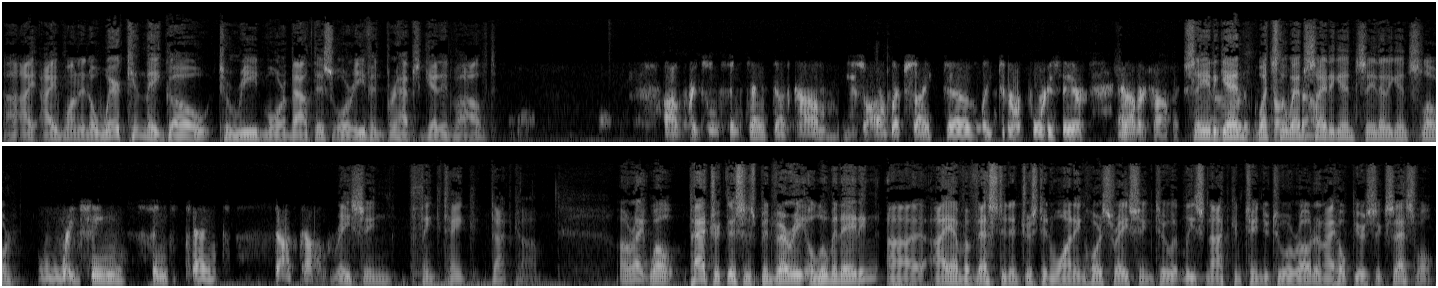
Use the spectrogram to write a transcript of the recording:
uh, I, I want to know where can they go to read more about this, or even perhaps get involved. Uh, RacingThinkTank.com is our website. Uh, link to the report is there, and other topics. Say it again. What's the website about. again? Say that again, slower. RacingThinkTank.com. RacingThinkTank.com. All right. Well, Patrick, this has been very illuminating. Uh, I have a vested interest in wanting horse racing to at least not continue to erode, and I hope you're successful.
